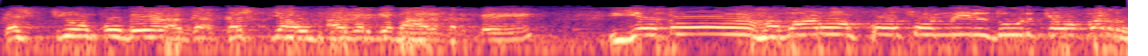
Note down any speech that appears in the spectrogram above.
کشتیوں کو کشتیاں اٹھا کر کے باہر کرتے ہیں۔ یہ تو ہزاروں کوسوں میل دور کے اوپر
